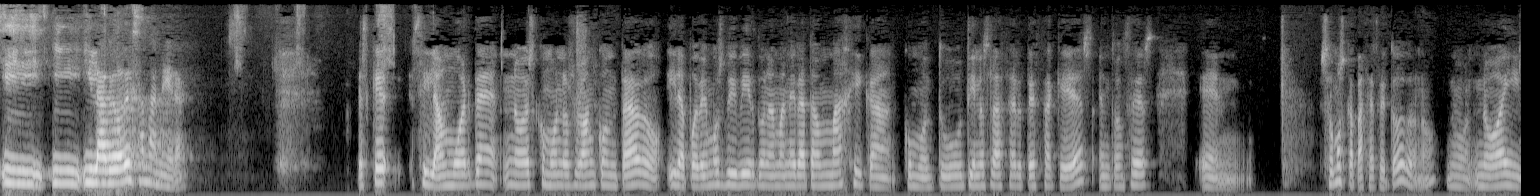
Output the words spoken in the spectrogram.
Y, la veo de esa manera. Es que si la muerte no es como nos lo han contado y la podemos vivir de una manera tan mágica como tú tienes la certeza que es, entonces en, somos capaces de todo, ¿no? ¿no? hay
